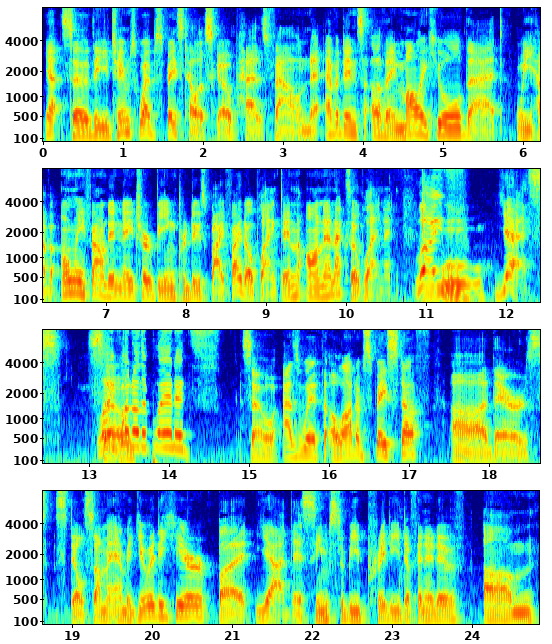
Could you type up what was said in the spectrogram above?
Yeah, so the James Webb Space Telescope has found evidence of a molecule that we have only found in nature being produced by phytoplankton on an exoplanet. Life. Ooh. Yes. Life on other planets. So, as with a lot of space stuff, uh, there's still some ambiguity here, but yeah, this seems to be pretty definitive um,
